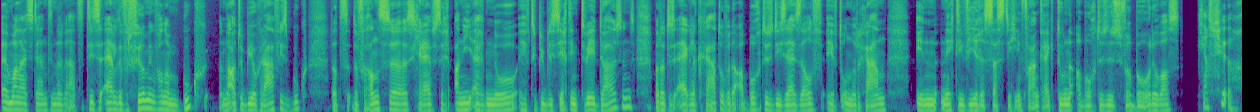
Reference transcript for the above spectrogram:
Een one-night stand, inderdaad. Het is eigenlijk de verfilming van een boek, een autobiografisch boek, dat de Franse schrijfster Annie Ernaux heeft gepubliceerd in 2000, maar dat dus eigenlijk gaat over de abortus die zij zelf heeft ondergaan in 1964 in Frankrijk, toen abortus dus verboden was. Bien sûr,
